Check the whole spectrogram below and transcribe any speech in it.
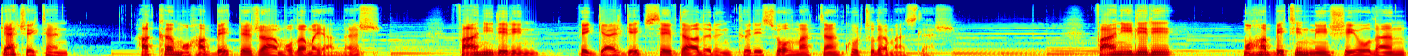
Gerçekten Hakk'a muhabbetle ram olamayanlar, fanilerin ve gelgeç sevdaların kölesi olmaktan kurtulamazlar. Fanileri, muhabbetin menşei olan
